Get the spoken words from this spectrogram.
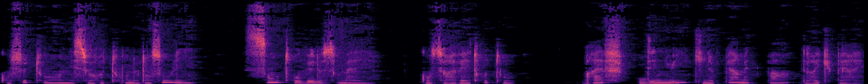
qu'on se tourne et se retourne dans son lit sans trouver le sommeil, qu'on se réveille trop tôt. Bref, des nuits qui ne permettent pas de récupérer.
